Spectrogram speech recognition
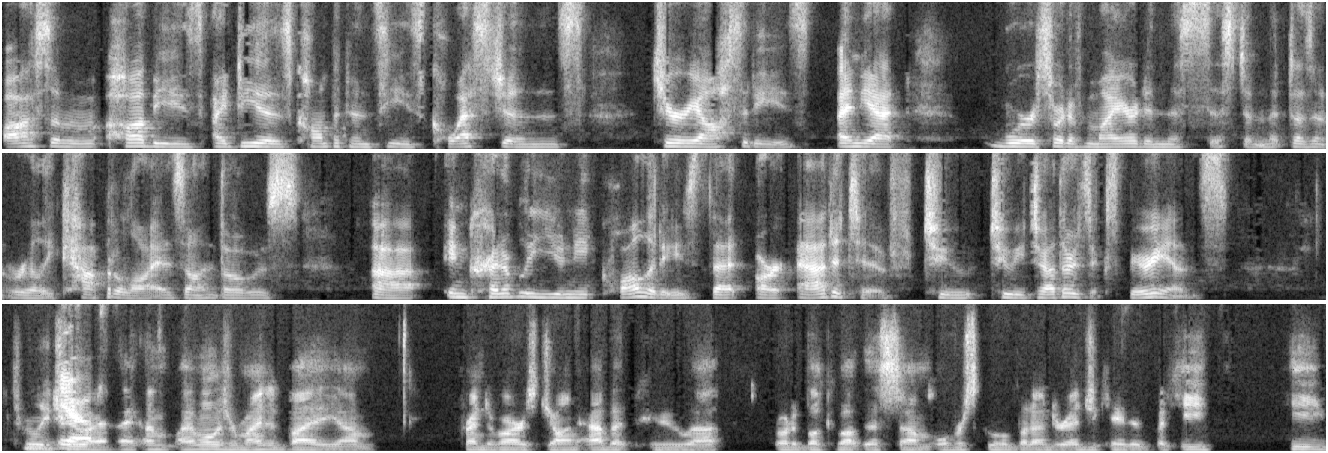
awesome hobbies, ideas, competencies, questions, curiosities, and yet we're sort of mired in this system that doesn't really capitalize on those uh, incredibly unique qualities that are additive to to each other's experience. It's really true. Yeah. I, am I'm, I'm always reminded by um, a friend of ours, John Abbott, who uh, wrote a book about this, um, Overschooled but Undereducated. But he he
